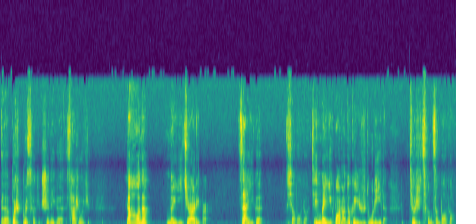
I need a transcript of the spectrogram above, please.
呃不是不是厕纸，是那个擦手纸，然后呢每一卷里边再一个。小包装，这每一个包装都可以是独立的，就是层层包装，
